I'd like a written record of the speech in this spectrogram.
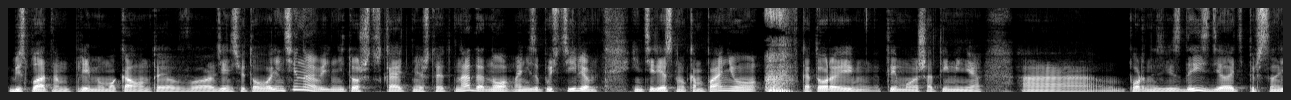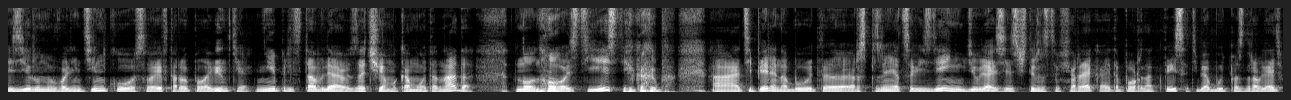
бесплатном премиум аккаунте в День Святого Валентина. Не то, что сказать мне, что это надо, но они запустили интересную кампанию, в которой ты можешь от имени а, порнозвезды сделать персонализированную валентинку своей второй половинки. Не представляю, зачем и кому это надо, но новость есть, и как бы а, теперь она будет а, распространяться везде, и не удивляйся, если 14 февраля какая-то порноактриса тебя будет поздравлять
